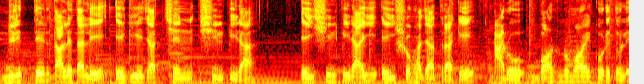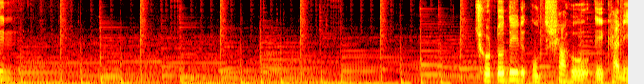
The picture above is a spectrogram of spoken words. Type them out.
নৃত্যের তালে তালে এগিয়ে যাচ্ছেন শিল্পীরা। এই শিল্পীরাই এই শোভাযাত্রাকে আরও বর্ণময় করে তোলেন। ছোটদের উৎসাহ এখানে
